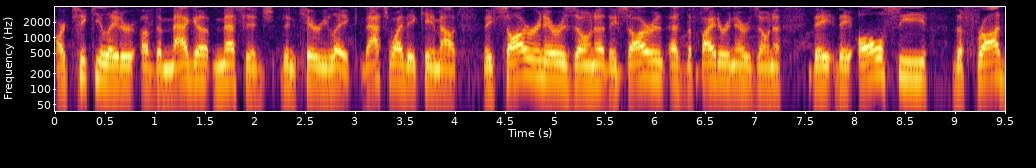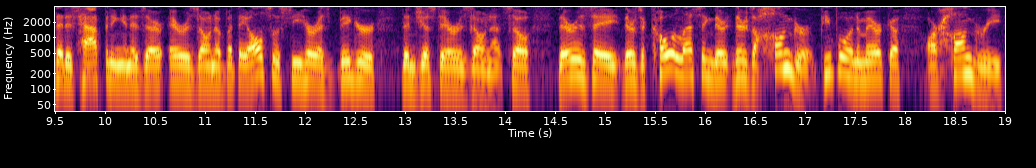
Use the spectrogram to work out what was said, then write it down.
articulator of the MAGA message than Kari Lake. That's why they came out. They saw her in Arizona. They saw her as the fighter in Arizona. They, they all see the fraud that is happening in Arizona, but they also see her as bigger than just Arizona. So there is a there's a coalescing there there's a hunger. People in America are hungry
